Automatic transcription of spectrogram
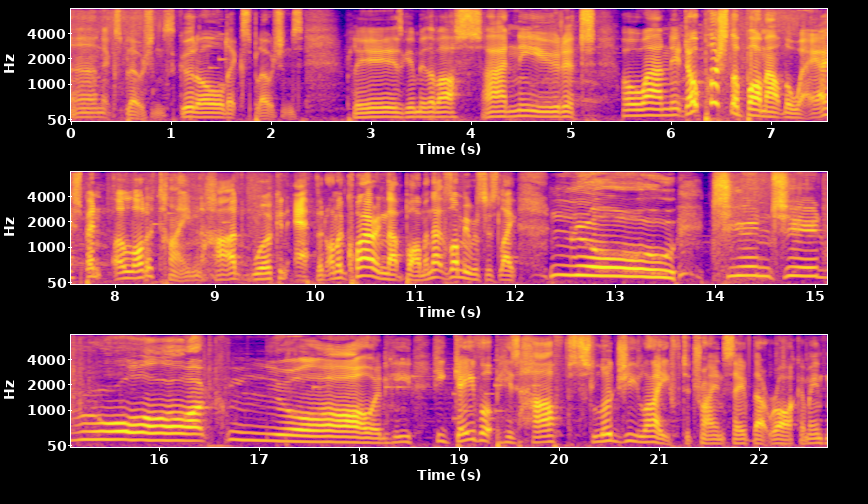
And explosions. Good old explosions. Please give me the boss. I need it. Oh, I need... Don't push the bomb out the way. I spent a lot of time, hard work, and effort on acquiring that bomb. And that zombie was just like, No! Tinted rock! No! And he, he gave up his half sludgy life to try and save that rock. I mean,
